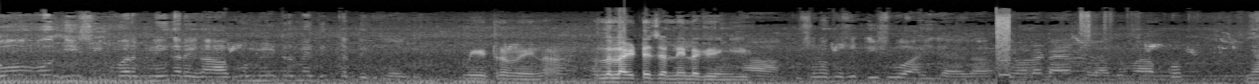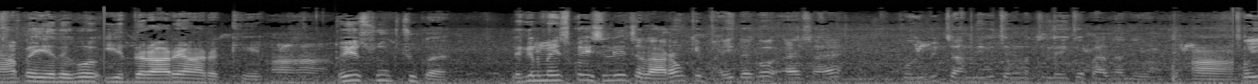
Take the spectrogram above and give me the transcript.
वो ECU वर्क नहीं करेगा आपको मीटर में दिक्कत दिख जाएगी। मीटर में ना मतलब लाइटें चलने लगेंगी। हाँ कुछ ना कुछ इशू आ ही जाएगा। वाला टायर लगा दूँ मैं आपको। यहाँ पे ये देखो ये दरारें आ रखी हैं। हाँ हाँ। तो ये सूख चुका है। लेकिन मैं इसको इसलिए चला रहा हूँ कि भाई देखो ऐसा है कोई भी चांदी की चम्मच लेके पैदा नहीं होता। हाँ। कोई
